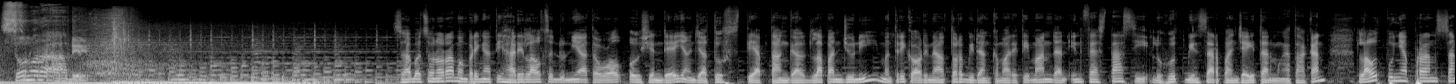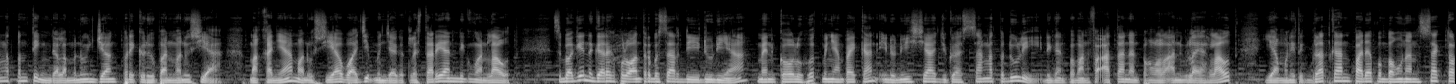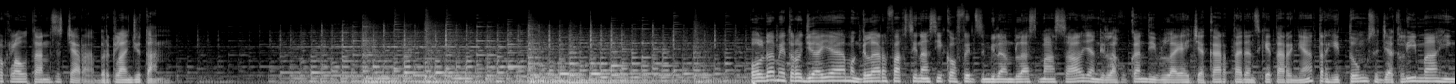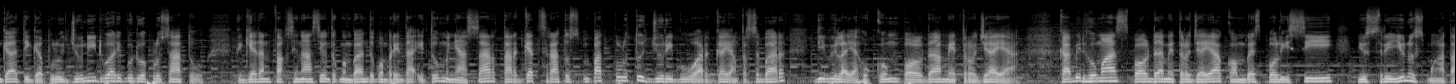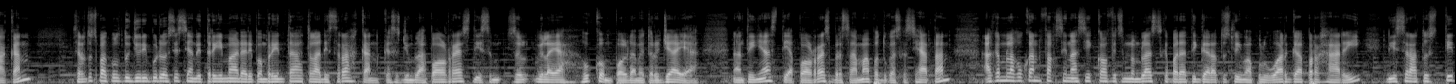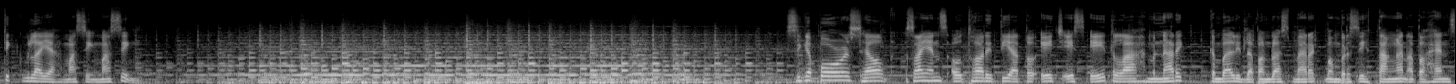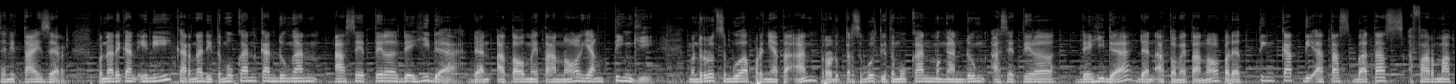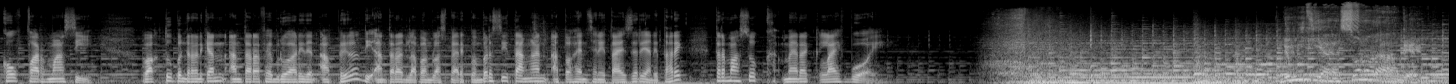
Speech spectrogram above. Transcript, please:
Sonora Update. Sahabat Sonora memperingati Hari Laut Sedunia atau World Ocean Day yang jatuh setiap tanggal 8 Juni, Menteri Koordinator Bidang Kemaritiman dan Investasi Luhut Binsar Panjaitan mengatakan, laut punya peran sangat penting dalam menunjang perikehidupan manusia. Makanya manusia wajib menjaga kelestarian lingkungan laut. Sebagai negara kepulauan terbesar di dunia, Menko Luhut menyampaikan Indonesia juga sangat peduli dengan pemanfaatan dan pengelolaan wilayah laut yang menitik beratkan pada pembangunan sektor kelautan secara berkelanjutan. Polda Metro Jaya menggelar vaksinasi COVID-19 massal yang dilakukan di wilayah Jakarta dan sekitarnya terhitung sejak 5 hingga 30 Juni 2021. Kegiatan vaksinasi untuk membantu pemerintah itu menyasar target 147 ribu warga yang tersebar di wilayah hukum Polda Metro Jaya. Kabid Humas Polda Metro Jaya Kombes Polisi Yusri Yunus mengatakan, 147 ribu dosis yang diterima dari pemerintah telah diserahkan ke sejumlah Polres di wilayah hukum Polda Metro Jaya. Nantinya setiap Polres bersama petugas kesehatan akan melakukan vaksinasi COVID-19 kepada 350 warga per hari di 100 titik wilayah masing-masing. Singapore's Health Science Authority atau HSA telah menarik kembali 18 merek membersih tangan atau hand sanitizer. Penarikan ini karena ditemukan kandungan asetildehida dan atau metanol yang tinggi. Menurut sebuah pernyataan, produk tersebut ditemukan mengandung asetildehida dan atau metanol pada tingkat di atas batas farmakofarmasi. Waktu penerikan antara Februari dan April di antara 18 merek pembersih tangan atau hand sanitizer yang ditarik termasuk merek Lifebuoy. Demikian Sonora Update.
